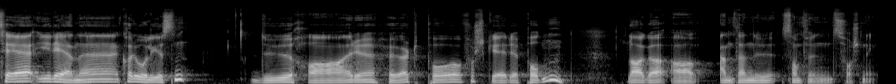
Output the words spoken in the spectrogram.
til Irene Karoliussen. Du har hørt på Forskerpodden, laga av NTNU Samfunnsforskning.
